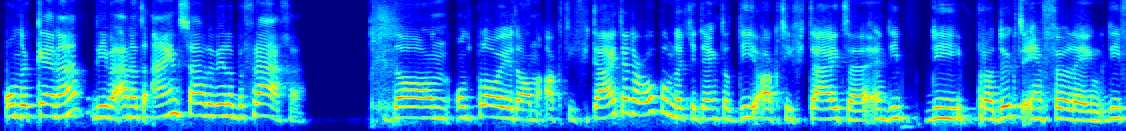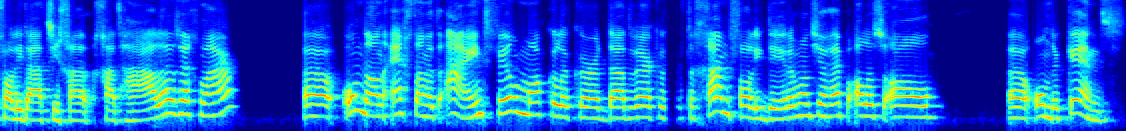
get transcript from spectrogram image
onderkennen die we aan het eind zouden willen bevragen. Dan ontplooi je dan activiteiten daarop, omdat je denkt dat die activiteiten en die, die productinvulling die validatie gaat, gaat halen, zeg maar. Uh, om dan echt aan het eind veel makkelijker daadwerkelijk te gaan valideren, want je hebt alles al uh, onderkend.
